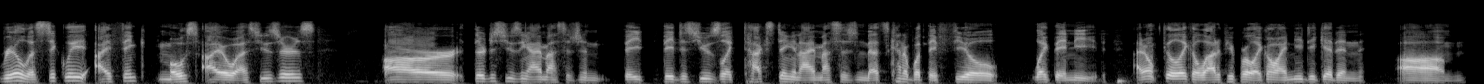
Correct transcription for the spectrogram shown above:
realistically, I think most iOS users are they're just using iMessage and they they just use like texting and iMessage and that's kind of what they feel like they need. I don't feel like a lot of people are like, "Oh, I need to get in um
